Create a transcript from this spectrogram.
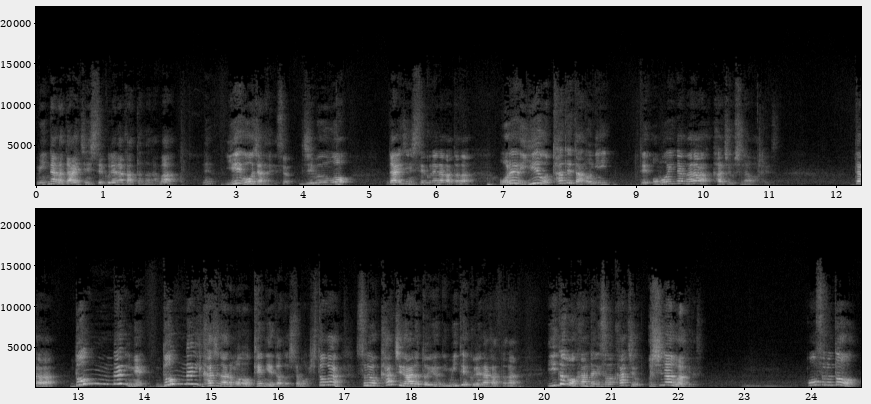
みんなが大事にしてくれなかったならば、ね、家をじゃないですよ自分を大事にしてくれなかったら俺家を建てたのにって思いながら価値を失うわけです。だからどんなにねどんなに価値のあるものを手に入れたとしても人がそれを価値があるというふうに見てくれなかったらいとも簡単にその価値を失うわけです。そうすると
